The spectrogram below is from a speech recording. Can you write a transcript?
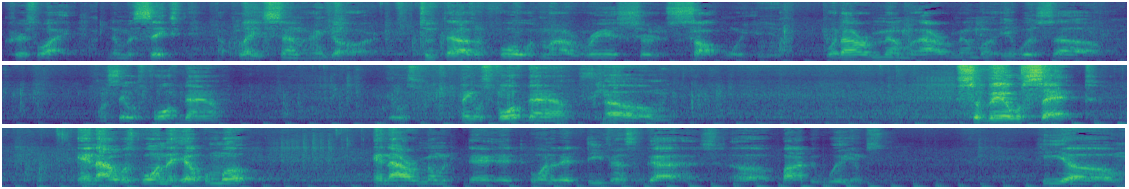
Chris White, number 60. I played center and guard. 2004 was my red shirt sophomore year. What I remember, I remember it was, uh, I want to say it was fourth down. It was, I think it was fourth down. Um, Syvelle was sacked, and I was going to help him up. And I remember that one of the defensive guys, uh, Bobby Williamson. He, um,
